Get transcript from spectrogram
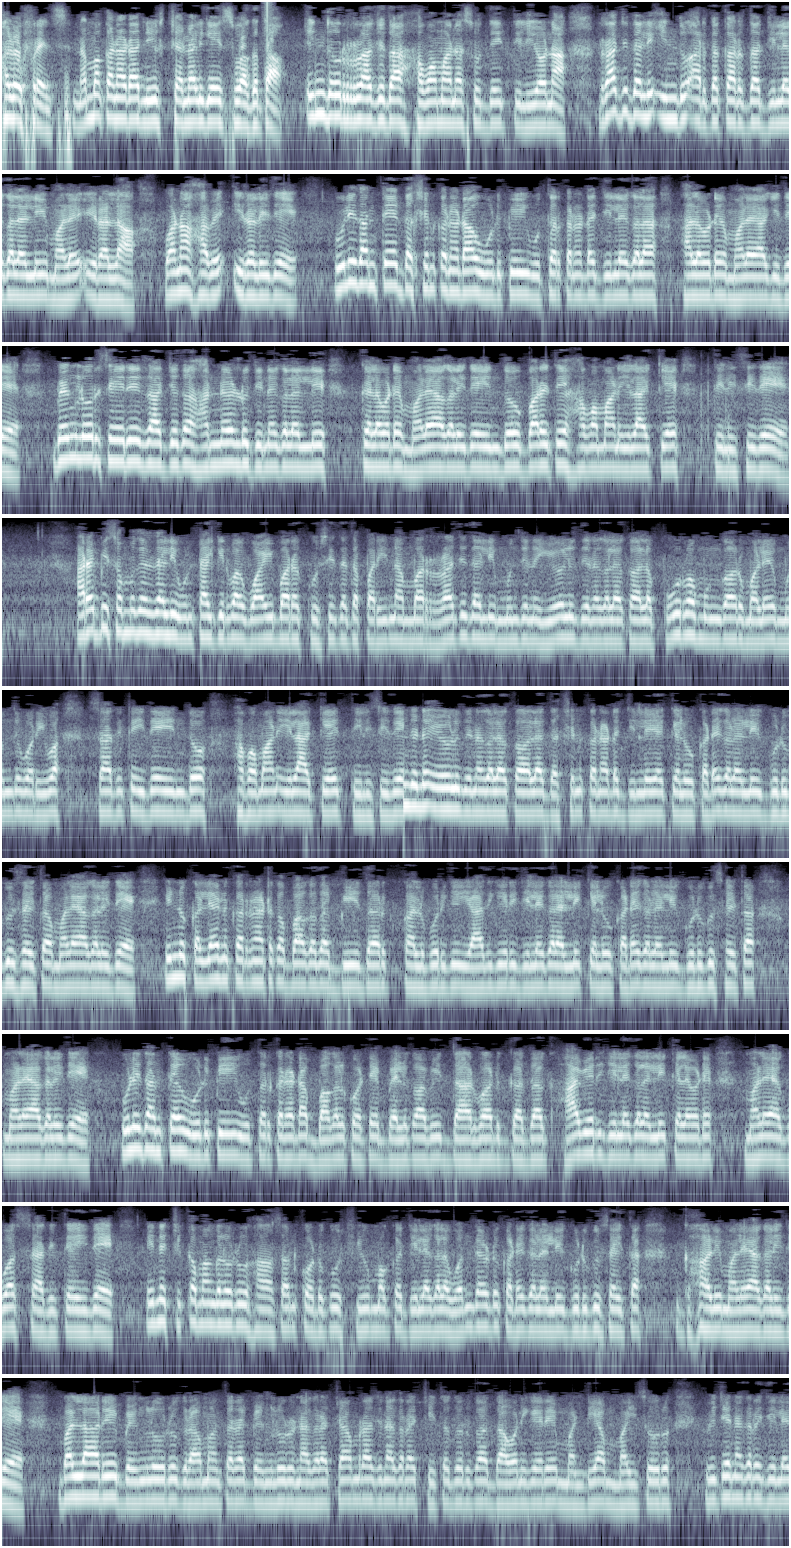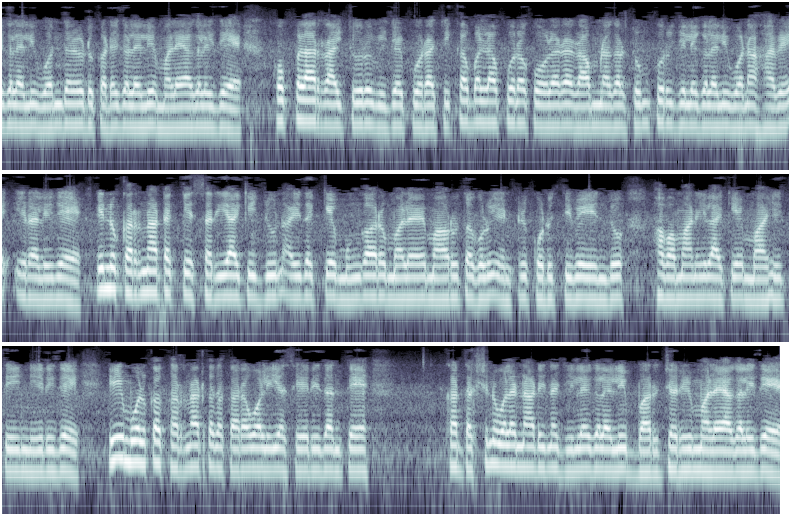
Hello friends ನಮ್ಮ Kannada news ಚಾನೆಲ್ಗೆ ಸ್ವಾಗತ. ಇಂದು ರಾಜ್ಯದ ಹವಾಮಾನ ಸುದ್ದಿ ತಿಳಿಯೋಣ. ರಾಜ್ಯದಲ್ಲಿ ಇಂದು ಅರ್ಧಕ್ಕರ್ಧ ಜಿಲ್ಲೆಗಳಲ್ಲಿ ಮಳೆ ಇರಲ್ಲ. ಒಣ ಹವೆ ಇರಲಿದೆ. ಉಳಿದಂತೆ ದಕ್ಷಿಣ ಕನ್ನಡ, ಉಡುಪಿ, ಉತ್ತರ ಕನ್ನಡ ಜಿಲ್ಲೆಗಳ ಹಲವೆಡೆ ಮಳೆಯಾಗಿದೆ. ಬೆಂಗಳೂರು ಸೇರಿ ರಾಜ್ಯದ ಹನ್ನೆರಡು ಜಿಲ್ಲೆಗಳಲ್ಲಿ ಕೆಲವೆಡೆ ಮಳೆಯಾಗಲಿದೆ ಎಂದು ಭಾರತೀಯ ಹವಾಮಾನ ಇಲಾಖೆ ತಿಳಿಸಿದೆ. ಅರಬ್ಬಿ ಸಮುದ್ರದಲ್ಲಿ ಉಂಟಾಗಿರುವ ವಾಯುಭಾರ ಕುಸಿತದ ಪರಿಣಾಮ ರಾಜ್ಯದಲ್ಲಿ ಮುಂದಿನ ಏಳು ದಿನಗಳ ಕಾಲ ಪೂರ್ವ ಮುಂಗಾರು ಮಳೆ ಮುಂದುವರಿಯುವ ಸಾಧ್ಯತೆ ಇದೆ ಎಂದು ಹವಾಮಾನ ಇಲಾಖೆ ತಿಳಿಸಿದೆ. ಮುಂದಿನ ಏಳು ದಿನಗಳ ಕಾಲ ದಕ್ಷಿಣ ಕನ್ನಡ ಜಿಲ್ಲೆಯ ಕೆಲವು ಕಡೆಗಳಲ್ಲಿ ಗುಡುಗು ಸಹಿತ ಮಳೆಯಾಗಲಿದೆ. ಇನ್ನು ಕಲ್ಯಾಣ ಕರ್ನಾಟಕ ಭಾಗದ ಬೀದರ್, ಕಲಬುರಗಿ, ಯಾದಗಿರಿ ಜಿಲ್ಲೆಗಳಲ್ಲಿ ಕೆಲವು ಕಡೆಗಳಲ್ಲಿ ಗುಡುಗು ಸಹಿತ ಮಳೆಯಾಗಲಿದೆ. ಉಳಿದಂತೆ ಉಡುಪಿ, ಉತ್ತರ ಕನ್ನಡ, ಬಾಗಲಕೋಟೆ, ಬೆಳಗಾವಿ, ಧಾರವಾಡ, ಗದಗ, ಹಾವೇರಿ ಜಿಲ್ಲೆಗಳಲ್ಲಿ ಕೆಲವೆಡೆ ಮಳೆಯಾಗುವ ಸಾಧ್ಯತೆ ಇದೆ. ಇನ್ನು ಚಿಕ್ಕಮಗಳೂರು ಹಾಸನ ಕೊಡಗು ಶಿವಮೊಗ್ಗ ಜಿಲ್ಲೆಗಳ ಒಂದೆರಡು ಕಡೆಗಳಲ್ಲಿ ಗುಡುಗು ಸಹಿತ ಗಾಳಿ ಮಳೆಯಾಗಲಿದೆ. ಬಳ್ಳಾರಿ, ಬೆಂಗಳೂರು, ಗ್ರಾಮಾಂತರ, ಬೆಂಗಳೂರು ನಗರ, ಚಾಮರಾಜನಗರ, ಚಿತ್ರದುರ್ಗ, ದಾವಣಗೆರೆ, ಮಂಡ್ಯ, ಮೈಸೂರು, ವಿಜಯನಗರ ಜಿಲ್ಲೆಗಳಲ್ಲಿ ಒಂದೆರಡು ಕಡೆಗಳಲ್ಲಿ ಮಳೆಯಾಗಲಿದೆ. ಕೊಪ್ಪಳ, ರಾಯಚೂರು, ವಿಜಯಪುರ, ಚಿಕ್ಕಬಳ್ಳಾಪುರ, ಕೋಲಾರ, ರಾಮನಗರ, ತುಮಕೂರು ಜಿಲ್ಲೆಗಳಲ್ಲಿ ಒಣ ಹವೆ ಇರಲಿದೆ. ಇನ್ನು ಕರ್ನಾಟಕಕ್ಕೆ ಸರಿಯಾಗಿ ಜೂನ್ ಐದಕ್ಕೆ ಮುಂಗಾರು ಮಳೆ ಮಾರುತಗಳು ಎಂಟ್ರಿ ಕೊಡುತ್ತಿವೆ ಎಂದು ಹವಾಮಾನ ಇಲಾಖೆ ಮಾಹಿತಿ ನೀಡಿದೆ. ಈ ಮೂಲಕ ಕರ್ನಾಟಕದ ಕರಾವಳಿಯ ಸೇರಿದಂತೆ ದಕ್ಷಿಣ ಒಳನಾಡಿನ ಜಿಲ್ಲೆಗಳಲ್ಲಿ ಭರ್ಜರಿ ಮಳೆಯಾಗಲಿದೆ.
